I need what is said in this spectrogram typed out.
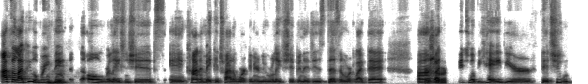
I feel like people bring mm-hmm. things into old relationships and kind of make it try to work in their new relationship, and it just doesn't work like that. Um, sure. like habitual behavior that you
